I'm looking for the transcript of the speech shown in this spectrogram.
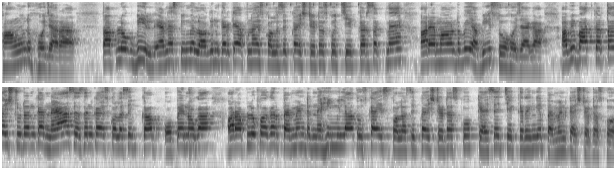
फाउंड हो जा रहा है। तो आप लोग भी एन में लॉगिन करके अपना स्कॉलरशिप का स्टेटस को चेक कर सकते हैं और अमाउंट भी अभी शो हो जाएगा। अभी बात करता हूँ स्टूडेंट का नया सेशन का स्कॉलरशिप कब ओपन होगा और आप लोग को अगर पेमेंट नहीं मिला तो उसका स्कॉलरशिप का स्टेटस को कैसे चेक करेंगे पेमेंट का स्टेटस को?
